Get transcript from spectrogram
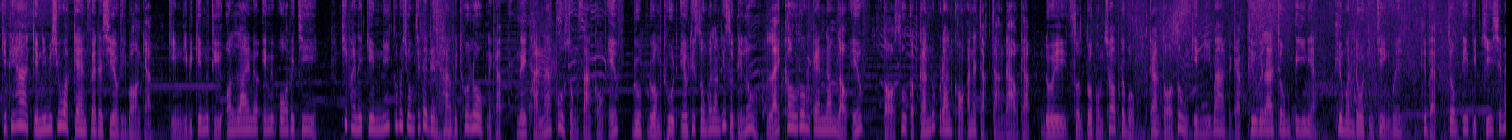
เกมที่ 5 เกมนี้มีชื่อว่าแกนแฟนตาเชียรีบอนครับเกมนี้เป็นเกมมือถือออนไลน์แนว MMORPG ที่ภายในเกมนี้คุณผู้ชมจะได้เดินทางไปทั่วโลกนะครับ ในฐานะผู้ส่งสารของเอฟรวบรวมทูตเอลที่ทรงพลังที่สุดในโลก และเข้าร่วมแกนนำเหล่าเอฟ ต่อสู้กับการลุกรานของอาณาจักรจางดาวครับ โดยส่วนตัวผมชอบระบบการต่อสู้เกมนี้มากนะครับ คือเวลาโจมตีเนี่ย คือมันโดนจริงๆเว้ย คือแบบโจมตีติดคีย์ใช่ไหม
